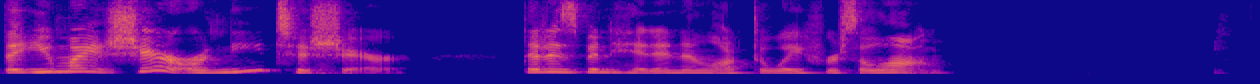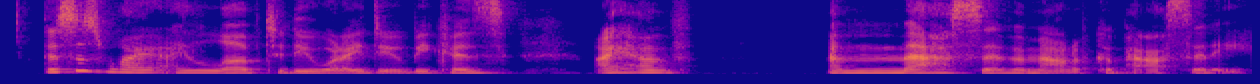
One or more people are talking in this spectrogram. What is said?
that you might share or need to share that has been hidden and locked away for so long. This is why I love to do what I do because I have a massive amount of capacity.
